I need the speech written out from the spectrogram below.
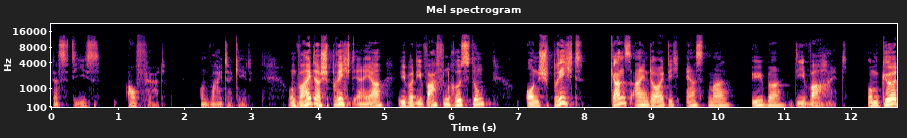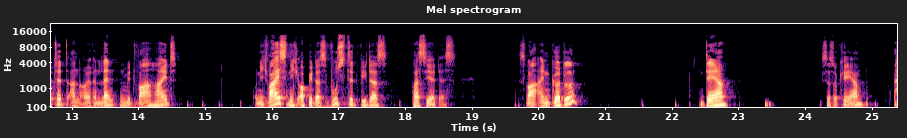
dass dies aufhört und weitergeht. Und weiter spricht er ja über die Waffenrüstung und spricht ganz eindeutig erstmal über die Wahrheit. Umgürtet an euren Lenden mit Wahrheit. Und ich weiß nicht, ob ihr das wusstet, wie das passiert ist. Es war ein Gürtel, der, ist das okay, ja?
